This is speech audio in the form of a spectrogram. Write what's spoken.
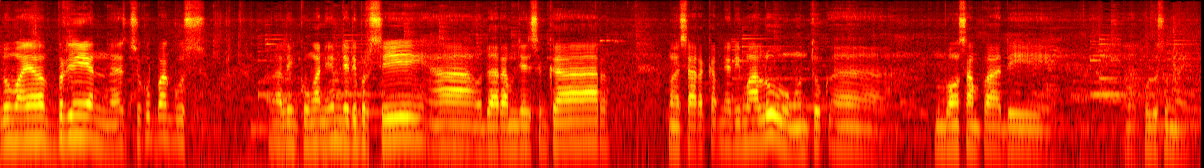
lumayan brilian, ya, cukup bagus. Nah, lingkungan ini menjadi bersih, ah, udara menjadi segar, masyarakat menjadi malu untuk eh, membuang sampah di eh, hulu sungai.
